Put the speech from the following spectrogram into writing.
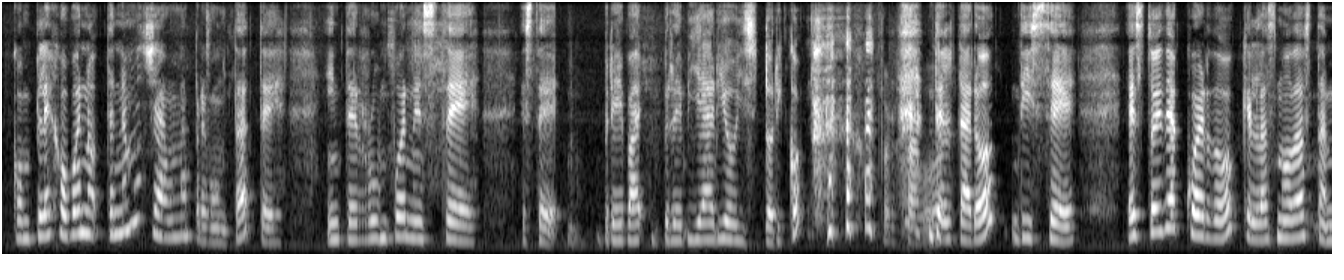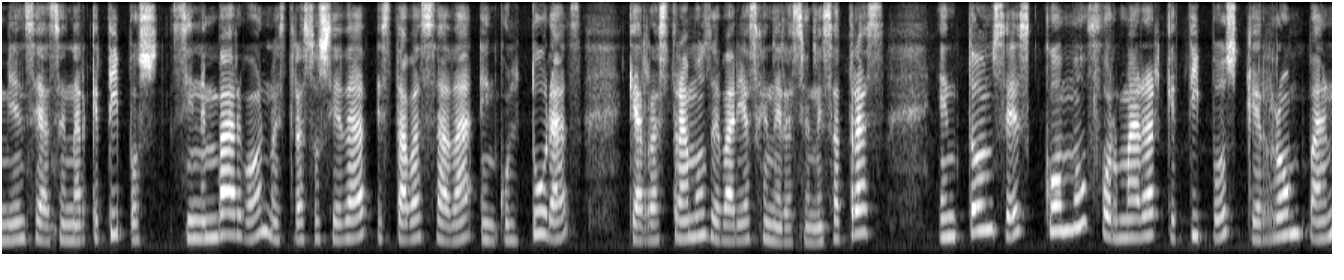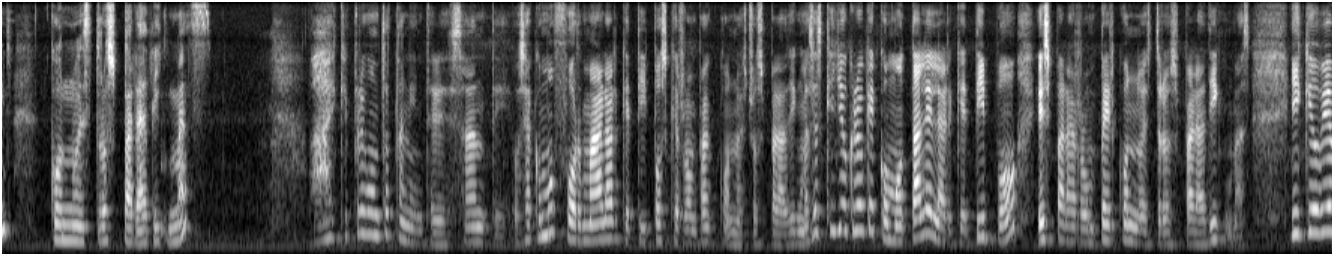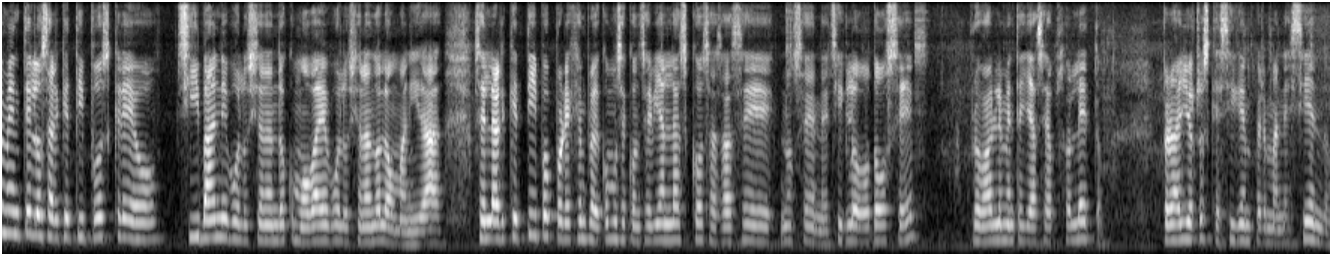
Complejo. Bueno, tenemos ya una pregunta. Te interrumpo en este, este breva- breviario histórico Por favor. del tarot. Dice, estoy de acuerdo que las modas también se hacen arquetipos. Sin embargo, nuestra sociedad está basada en culturas que arrastramos de varias generaciones atrás. Entonces, ¿cómo formar arquetipos que rompan con nuestros paradigmas? Ay, qué pregunta tan interesante. O sea, ¿cómo formar arquetipos que rompan con nuestros paradigmas? Es que yo creo que como tal el arquetipo es para romper con nuestros paradigmas. Y que obviamente los arquetipos, creo, sí van evolucionando como va evolucionando la humanidad. O sea, el arquetipo, por ejemplo, de cómo se concebían las cosas hace, no sé, en el siglo XII, probablemente ya sea obsoleto. Pero hay otros que siguen permaneciendo.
